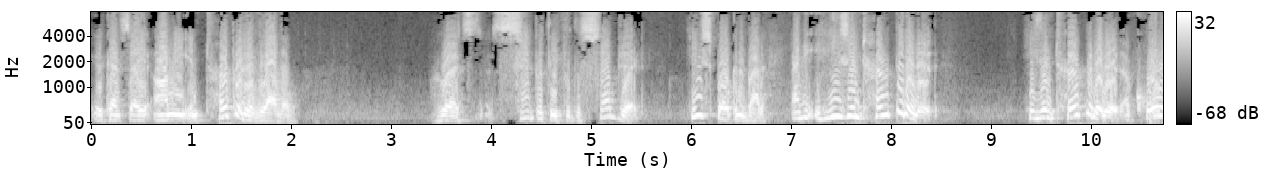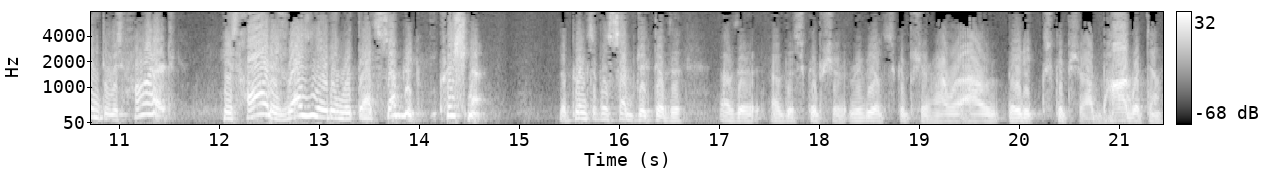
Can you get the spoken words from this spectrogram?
you can say, on the interpretive level, who has sympathy for the subject, he's spoken about it, and he, he's interpreted it. He's interpreted it according to his heart. His heart is resonating with that subject, Krishna, the principal subject of the of the of the scripture, revealed scripture, our our Vedic scripture, our Bhagavatam.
